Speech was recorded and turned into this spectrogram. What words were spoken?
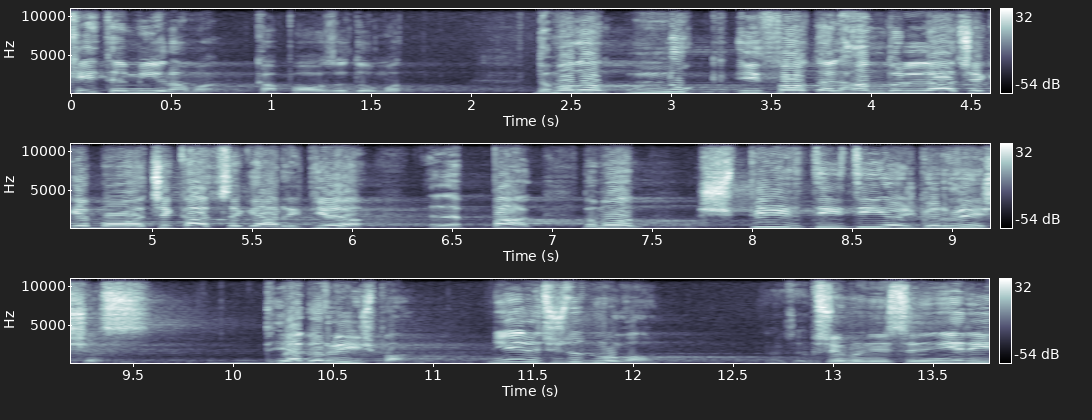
Krejt e mirë, ama ka pas edhe ma. Domthon nuk i thot elhamdullah që ke ba, qekaq sa ke arrit jo, jo. Edhe pak. Domthon shpirti i tij është gërvishës. Ja gërvish pak. Njeri çdo të mungon. Për shembull, nëse një njeri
